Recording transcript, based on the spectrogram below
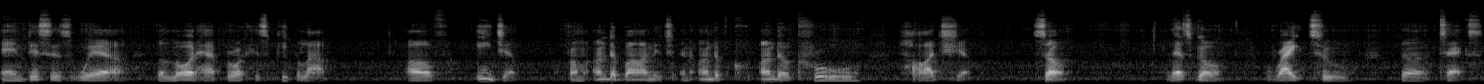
and this is where the Lord had brought his people out of Egypt from under bondage and under under cruel hardship. So let's go right to the text.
